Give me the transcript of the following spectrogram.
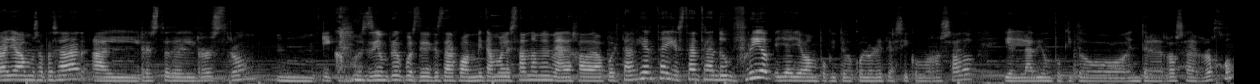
Ahora ya vamos a pasar al resto del rostro mm, y como siempre pues tiene que estar Juanmita molestándome, me ha dejado la puerta abierta y está entrando un frío que ya lleva un poquito de colorete así como rosado y el labio un poquito entre rosa y rojo.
